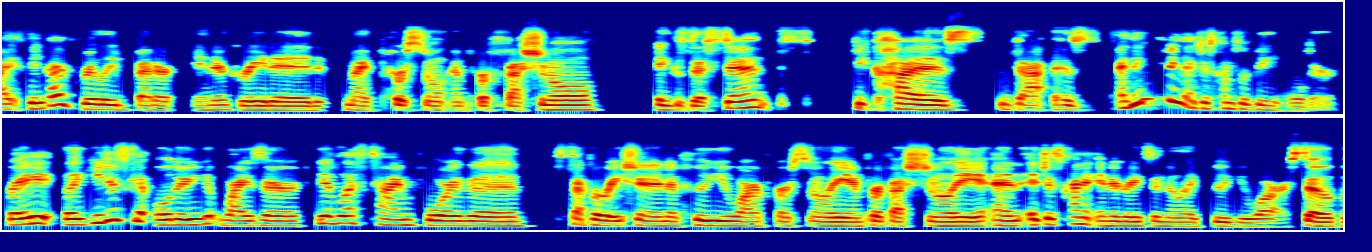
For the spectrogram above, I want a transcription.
I think I've really better integrated my personal and professional existence because that has I think maybe that just comes with being older, right? Like you just get older, you get wiser, you have less time for the separation of who you are personally and professionally and it just kind of integrates into like who you are. So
